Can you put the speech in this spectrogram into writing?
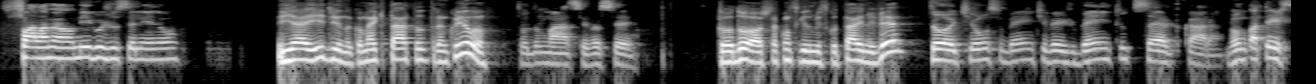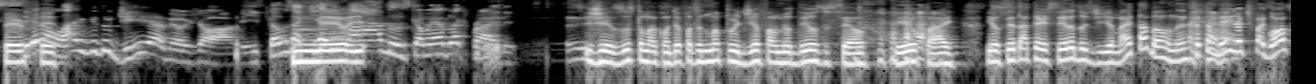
Fala, meu amigo Juscelino. E aí, Dino, como é que tá? Tudo tranquilo? Tudo massa, e você? Tudo ótimo. Tá conseguindo me escutar e me ver? Tô, te ouço bem, te vejo bem, tudo certo, cara. Vamos pra terceira Perfeito. live do dia, meu jovem. Estamos aqui meu... animados, que amanhã é Black Friday. Jesus toma conta, eu fazendo uma por dia, eu falo, meu Deus do céu, meu pai. E você tá a terceira do dia, mas tá bom, né? Você também já te faz igual,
